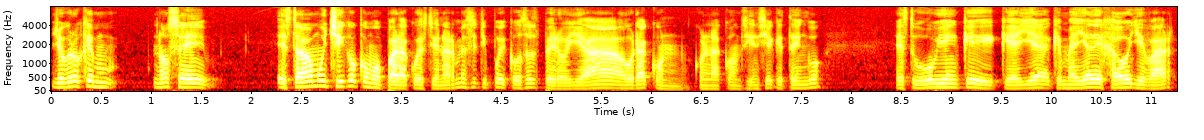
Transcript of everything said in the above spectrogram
yo creo que, no sé, estaba muy chico como para cuestionarme ese tipo de cosas, pero ya ahora con, con la conciencia que tengo, estuvo bien que, que, haya, que me haya dejado llevar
